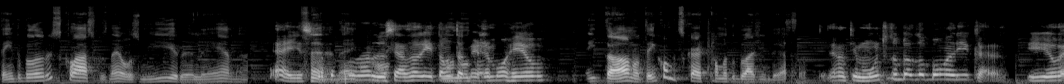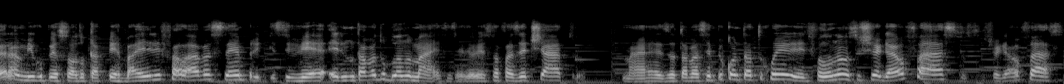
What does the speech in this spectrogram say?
tem dubladores clássicos, né? Osmiro, Helena. É isso que eu tô É, né, falando. então, o César Leitão não- não também tem- já morreu. Então, não tem como descartar uma dublagem dessa. Não, tem muito dublador bom ali, cara. E eu era amigo pessoal do Caperbá e ele falava sempre que se vier. Ele não tava dublando mais, entendeu? Ele só fazia teatro. Mas eu tava sempre em contato com ele. Ele falou: não, se chegar eu faço. Se chegar eu faço.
